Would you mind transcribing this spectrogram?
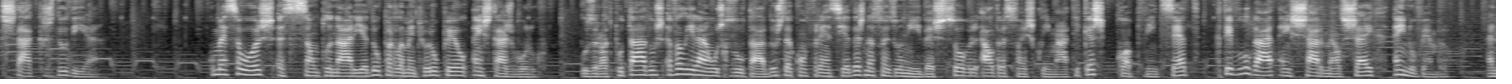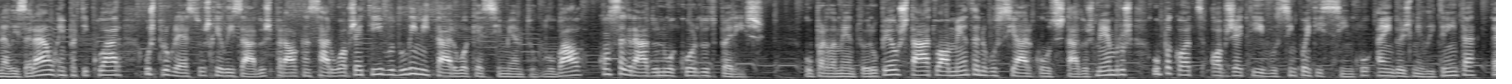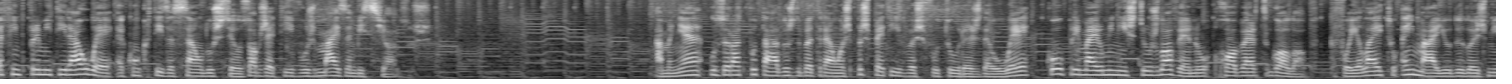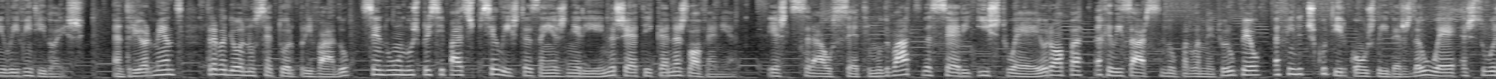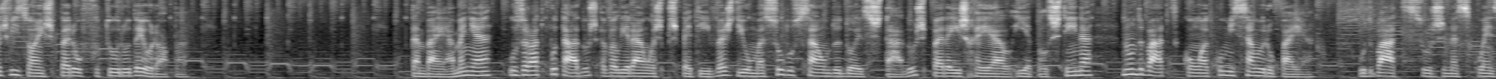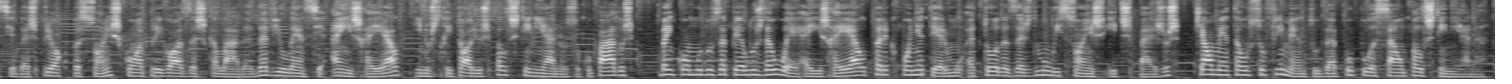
destaques do dia. Começa hoje a sessão plenária do Parlamento Europeu em Estrasburgo. Os eurodeputados avaliarão os resultados da Conferência das Nações Unidas sobre Alterações Climáticas, COP27, que teve lugar em Sharm el-Sheikh em novembro. Analisarão, em particular, os progressos realizados para alcançar o objetivo de limitar o aquecimento global consagrado no Acordo de Paris. O Parlamento Europeu está atualmente a negociar com os Estados-membros o pacote Objetivo 55 em 2030, a fim de permitir à UE a concretização dos seus objetivos mais ambiciosos. Amanhã, os eurodeputados debaterão as perspectivas futuras da UE com o primeiro-ministro esloveno Robert Golob, que foi eleito em maio de 2022. Anteriormente, trabalhou no setor privado, sendo um dos principais especialistas em engenharia energética na Eslovénia. Este será o sétimo debate da série Isto é a Europa, a realizar-se no Parlamento Europeu, a fim de discutir com os líderes da UE as suas visões para o futuro da Europa. Também amanhã, os eurodeputados avaliarão as perspectivas de uma solução de dois Estados para Israel e a Palestina num debate com a Comissão Europeia. O debate surge na sequência das preocupações com a perigosa escalada da violência em Israel e nos territórios palestinianos ocupados, bem como dos apelos da UE a Israel para que ponha termo a todas as demolições e despejos que aumentam o sofrimento da população palestiniana.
